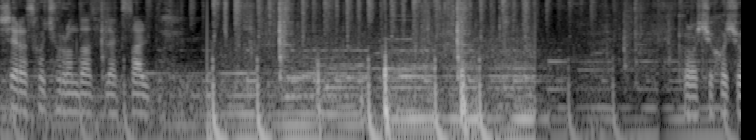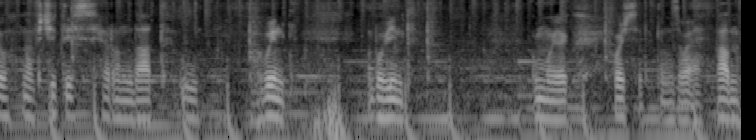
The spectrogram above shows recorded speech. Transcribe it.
Ще раз хочу рондат фляк сальто. Коротше, хочу навчитись рондат у гвинт або вінт. Кому як хочеться, так і називає. Ладно.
